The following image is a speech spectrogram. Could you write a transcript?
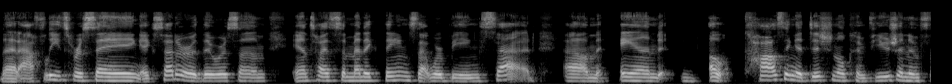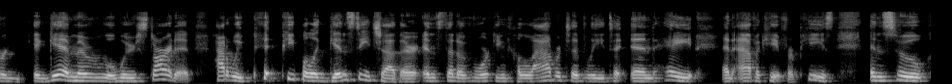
that athletes were saying, et cetera, there were some anti-Semitic things that were being said, um, and uh, causing additional confusion. And for again, remember what we started: how do we pit people against each other instead of working collaboratively to end hate and advocate for peace? And so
